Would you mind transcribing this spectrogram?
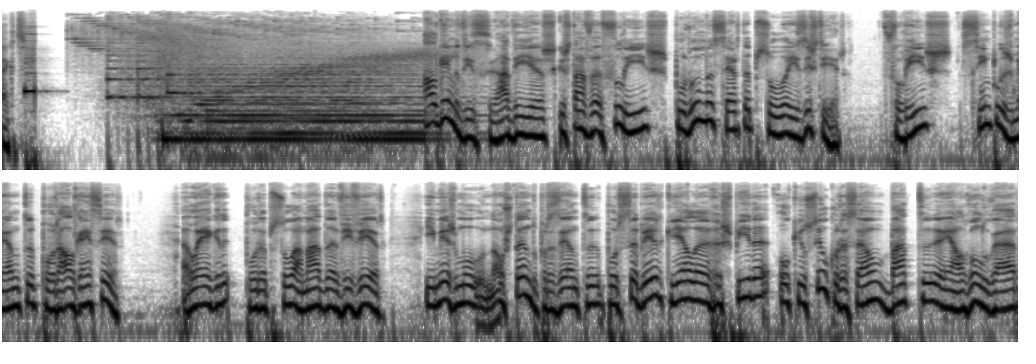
Select. Alguém me disse há dias que estava feliz por uma certa pessoa existir. Feliz simplesmente por alguém ser. Alegre por a pessoa amada viver. E mesmo não estando presente, por saber que ela respira ou que o seu coração bate em algum lugar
